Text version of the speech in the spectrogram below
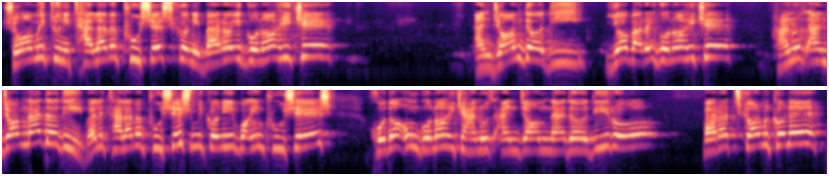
شما می‌تونی طلب پوشش کنی برای گناهی که انجام دادی یا برای گناهی که هنوز انجام ندادی. ولی طلب پوشش می‌کنی. با این پوشش خدا اون گناهی که هنوز انجام ندادی رو برات چیکار می‌کنه؟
